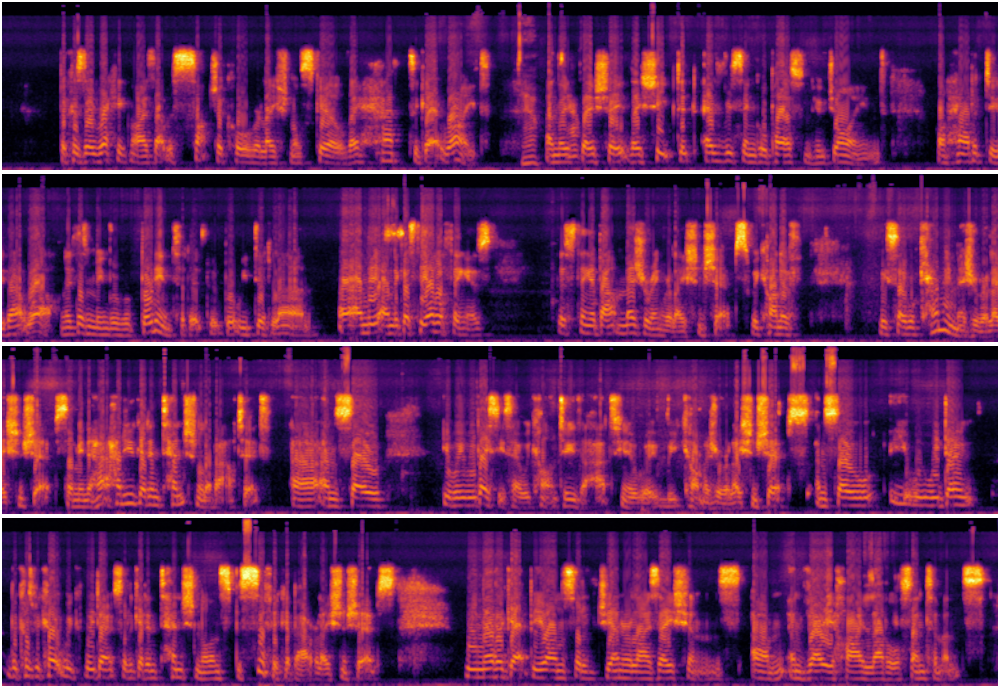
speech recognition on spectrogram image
because they recognized that was such a core relational skill they had to get right. Yeah. And they, yeah. they, they sheeped it every single person who joined on how to do that well. And it doesn't mean we were brilliant at it, but we did learn. Uh, and, the, and I guess the other thing is, this thing about measuring relationships. We kind of we say, well, can we measure relationships? I mean, how, how do you get intentional about it? Uh, and so we, we basically say we can't do that. You know, we, we can't measure relationships, and so you, we don't because we, we we don't sort of get intentional and specific about relationships. We never get beyond sort of generalizations um, and very high level sentiments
